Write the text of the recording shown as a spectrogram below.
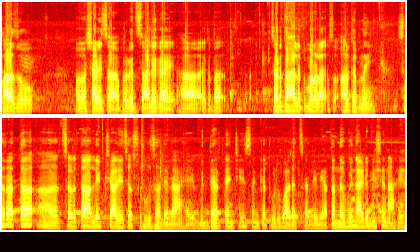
हा जो शाळेचा प्रगतीचा आलेख आहे हा एक आता चढता म्हणायला असं हरकत नाही. सर आता चढता आलेख शाळेचा सुरू झालेला आहे. विद्यार्थ्यांची संख्या थोडी वाढत चाललेली आहे. आता नवीन ॲडमिशन आहेत.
